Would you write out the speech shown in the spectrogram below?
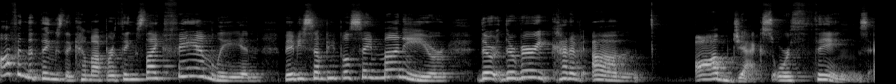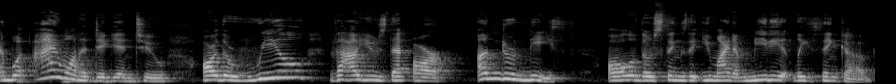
Often the things that come up are things like family, and maybe some people say money, or they're, they're very kind of um, objects or things. And what I want to dig into are the real values that are underneath all of those things that you might immediately think of.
